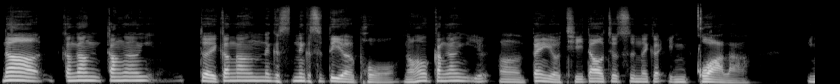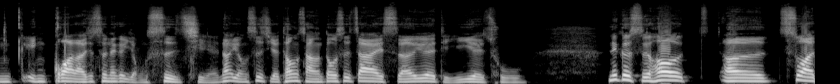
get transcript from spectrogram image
那刚刚刚刚对，刚刚那个是那个是第二波。然后刚刚有呃，Ben 有提到就是那个英挂啦，英英挂啦，就是那个勇士节。那勇士节通常都是在十二月底一月初。那个时候，呃，斯瓦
